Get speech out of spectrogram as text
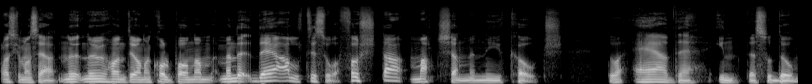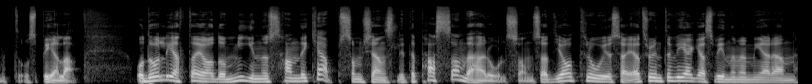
vad ska man säga? Nu, nu har inte jag någon koll på honom, men det, det är alltid så. Första matchen med ny coach, då är det inte så dumt att spela. Och då letar jag då minushandikapp som känns lite passande här, Olsson. Så att jag tror ju så här, jag tror inte Vegas vinner med mer än...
